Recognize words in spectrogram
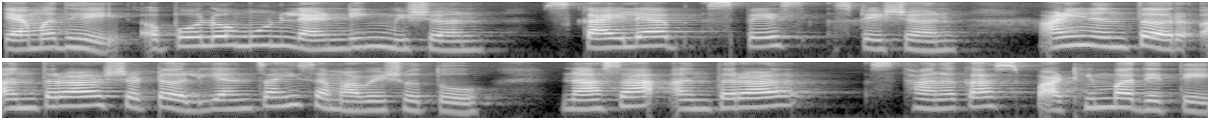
त्यामध्ये Apollo moon landing mission Skylab space station आणि नंतर अंतराळ शटल यांचाही समावेश होतो. नासा अंतराळ स्थानकास पाठिंबा देते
